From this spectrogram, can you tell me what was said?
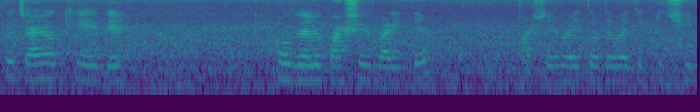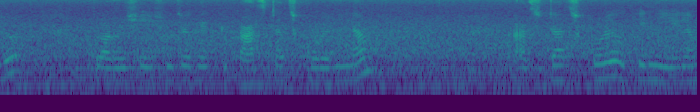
তো যাই হোক, খেয়ে দে। ও গেল পাশের বাড়িতে। পাশের বাড়িতে ওদের বাড়িতে একটু ছিল। তো আমি সেই সুযোগে একটু কাজ টাজ করে নিলাম। কাজ টাজ করে ওকে নিয়ে এলাম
